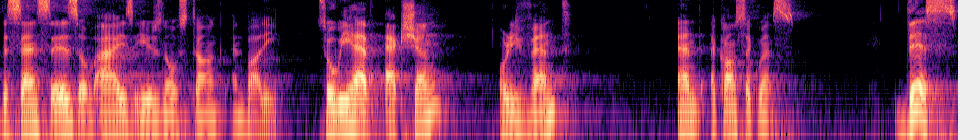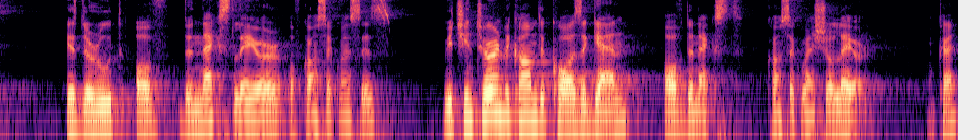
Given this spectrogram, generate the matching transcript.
the senses of eyes, ears, nose, tongue, and body. So, we have action or event and a consequence. This is the root of the next layer of consequences, which in turn become the cause again of the next consequential layer. Okay?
